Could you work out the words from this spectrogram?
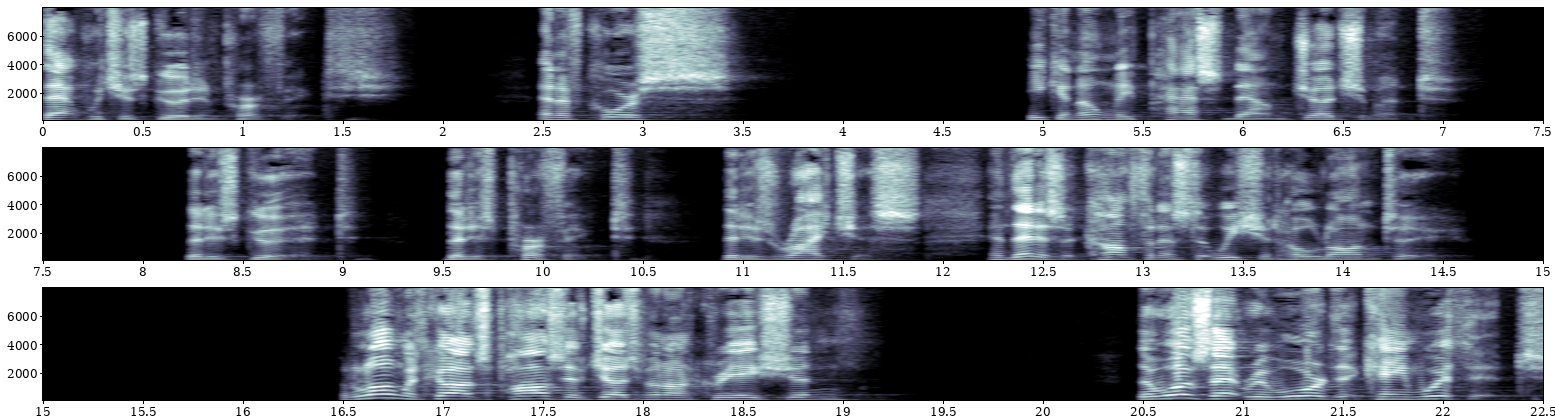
that which is good and perfect. And of course, he can only pass down judgment that is good, that is perfect, that is righteous. And that is a confidence that we should hold on to. But along with God's positive judgment on creation, there was that reward that came with it.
